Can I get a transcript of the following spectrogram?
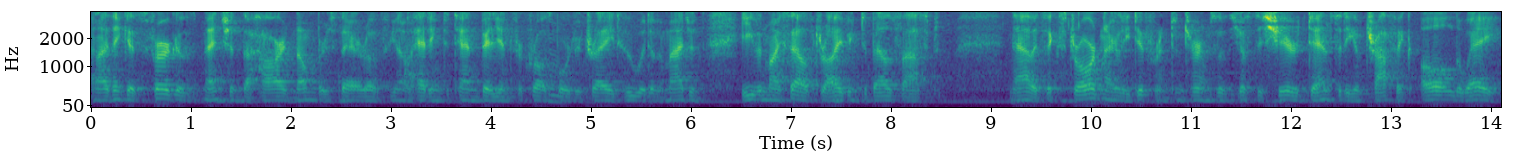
And I think, as Fergus mentioned, the hard numbers there of you know heading to 10 billion for cross-border mm. trade. Who would have imagined? Even myself driving to Belfast. Now it's extraordinarily different in terms of just the sheer density of traffic all the way.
